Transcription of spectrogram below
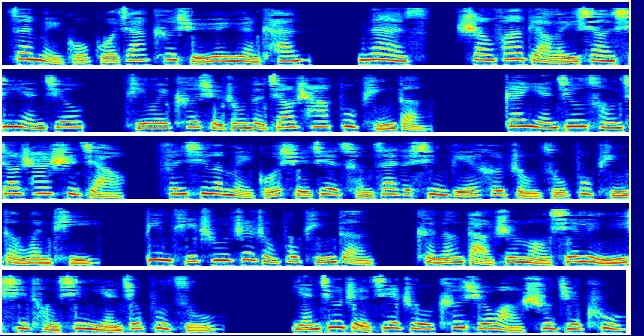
在美国国家科学院院刊《NAS》上发表了一项新研究，题为“科学中的交叉不平等”。该研究从交叉视角分析了美国学界存在的性别和种族不平等问题。并提出这种不平等可能导致某些领域系统性研究不足。研究者借助科学网数据库，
